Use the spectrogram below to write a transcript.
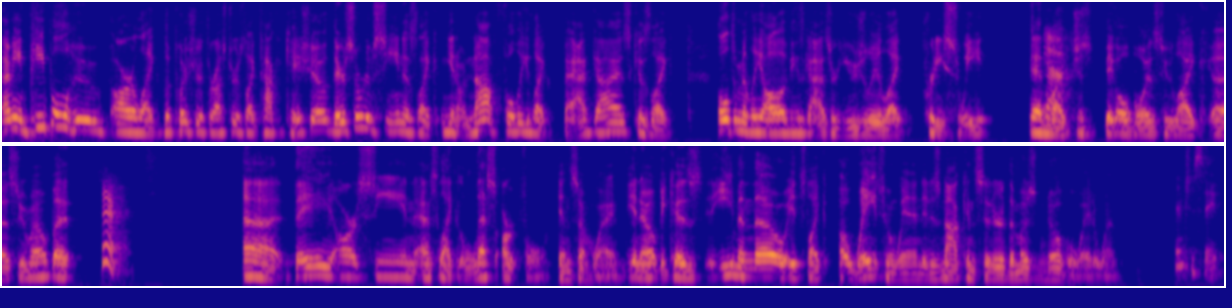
I mean people who are like the pusher thrusters like Takakeisho, they're sort of seen as like you know not fully like bad guys because like ultimately all of these guys are usually like pretty sweet and Yeah. like just big old boys who like uh, sumo, but Sure. uh they are seen as like less artful in some way you know because even though it's like a way to win it is not considered the most noble way to win Interesting.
